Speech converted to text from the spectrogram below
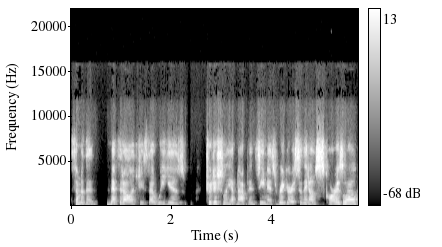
some of the methodologies that we use traditionally have not been seen as rigorous, so they don't score as well.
